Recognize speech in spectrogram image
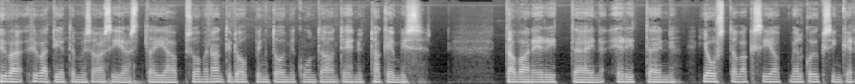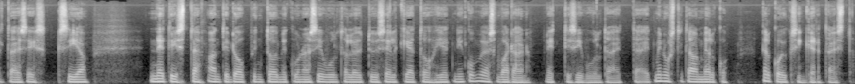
hyvä, hyvä tietämys asiasta ja Suomen antidoping-toimikunta on tehnyt hakemistavan erittäin, erittäin joustavaksi ja melko yksinkertaiseksi ja netistä antidoping-toimikunnan sivulta löytyy selkeät ohjeet, niin kuin myös Vadan nettisivuilta, että, että minusta tämä on melko, melko yksinkertaista.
